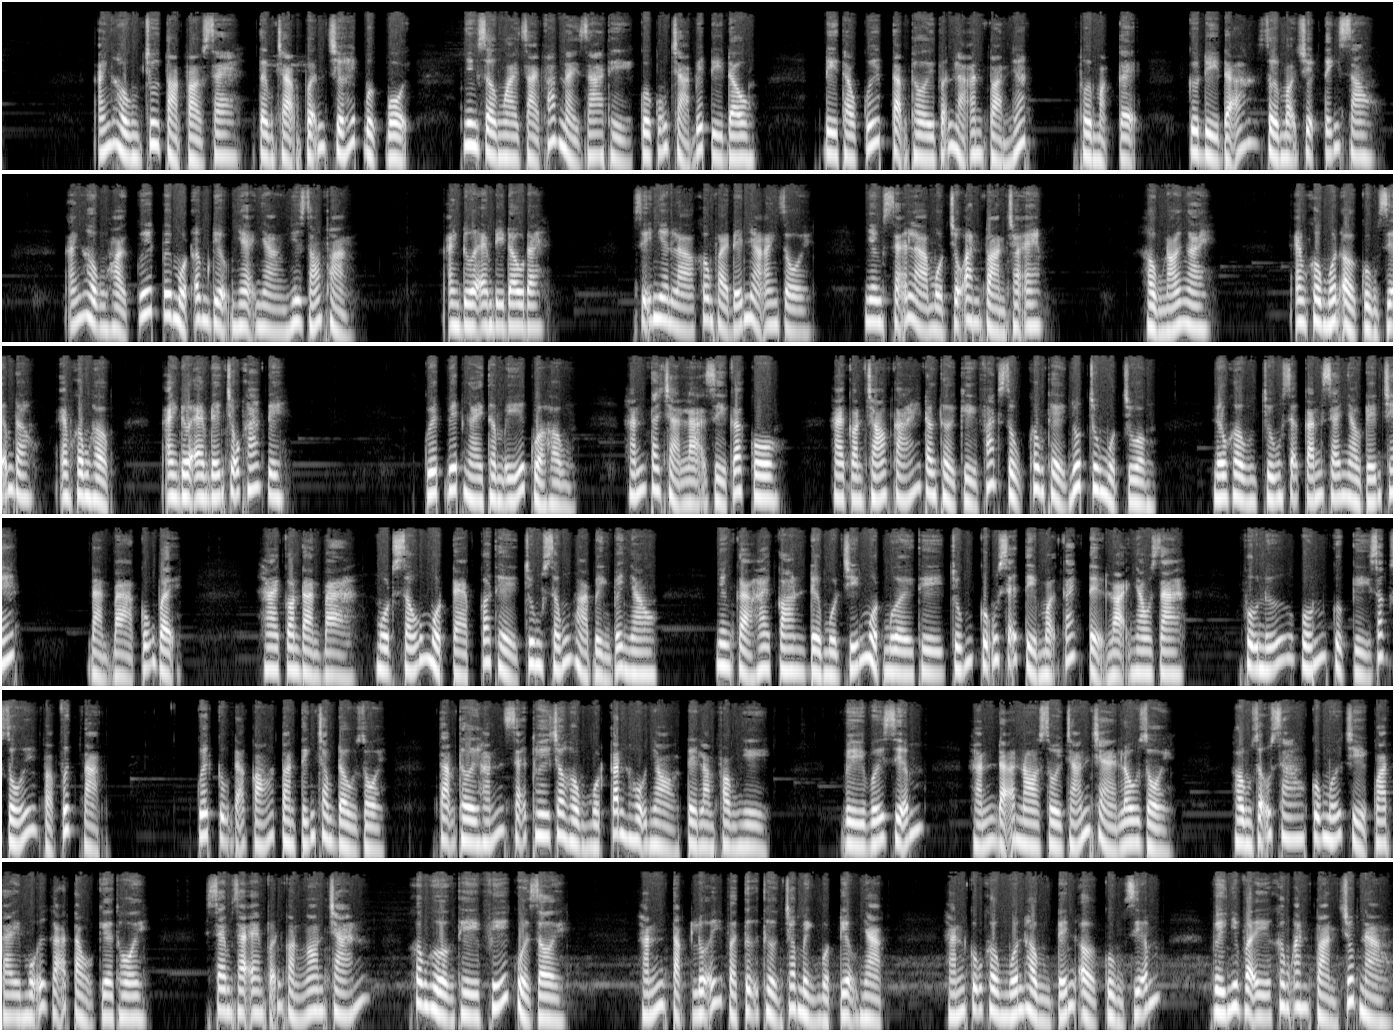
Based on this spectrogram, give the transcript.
Ánh Hồng chui tọt vào xe, tâm trạng vẫn chưa hết bực bội. Nhưng giờ ngoài giải pháp này ra thì cô cũng chả biết đi đâu. Đi theo quyết tạm thời vẫn là an toàn nhất. Thôi mặc kệ, cứ đi đã rồi mọi chuyện tính sau. Ánh Hồng hỏi quyết với một âm điệu nhẹ nhàng như gió thoảng. Anh đưa em đi đâu đây? Dĩ nhiên là không phải đến nhà anh rồi, nhưng sẽ là một chỗ an toàn cho em. Hồng nói ngay. Em không muốn ở cùng Diễm đâu, em không hợp. Anh đưa em đến chỗ khác đi. Quyết biết ngay thâm ý của Hồng. Hắn ta chả lạ gì các cô. Hai con chó cái đang thời kỳ phát dục không thể nhốt chung một chuồng. Nếu không chúng sẽ cắn xé nhau đến chết. Đàn bà cũng vậy. Hai con đàn bà, một xấu một đẹp có thể chung sống hòa bình với nhau. Nhưng cả hai con đều một chín một mười thì chúng cũng sẽ tìm mọi cách để loại nhau ra. Phụ nữ vốn cực kỳ rắc rối và phức tạp. Quyết cũng đã có toàn tính trong đầu rồi. Tạm thời hắn sẽ thuê cho Hồng một căn hộ nhỏ để làm phòng nhì. Vì với Diễm, hắn đã no sôi chán trẻ lâu rồi. Hồng dẫu sao cũng mới chỉ qua tay mỗi gã tàu kia thôi. Xem ra em vẫn còn ngon chán, không hưởng thì phí của rời. Hắn tặc lưỡi và tự thưởng cho mình một điệu nhạc. Hắn cũng không muốn Hồng đến ở cùng Diễm, vì như vậy không an toàn chút nào.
